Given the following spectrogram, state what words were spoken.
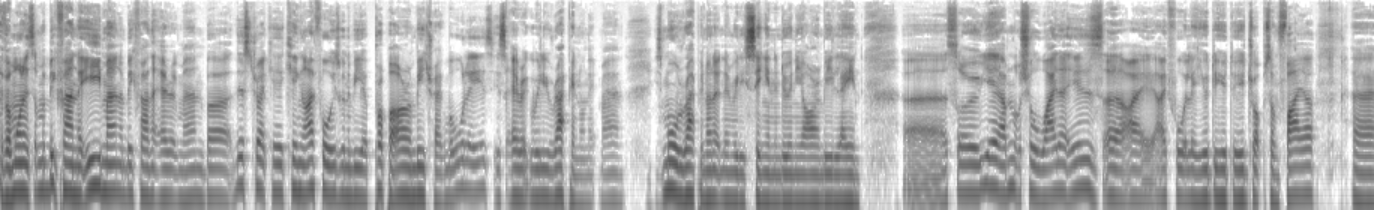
if I'm honest, I'm a big fan of E man, a big fan of Eric man, but this track here, King, I thought was gonna be a proper R and B track, but all it is is Eric really rapping on it, man. He's more rapping on it than really singing and doing the R and B lane. Uh, so yeah, I'm not sure why that is. Uh, I I thought like, he'd, he'd, he'd drop some fire. Uh,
